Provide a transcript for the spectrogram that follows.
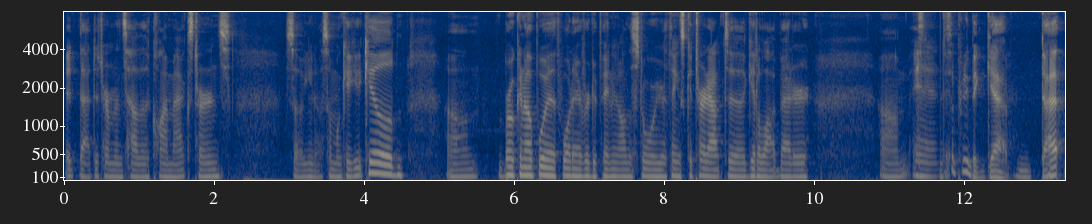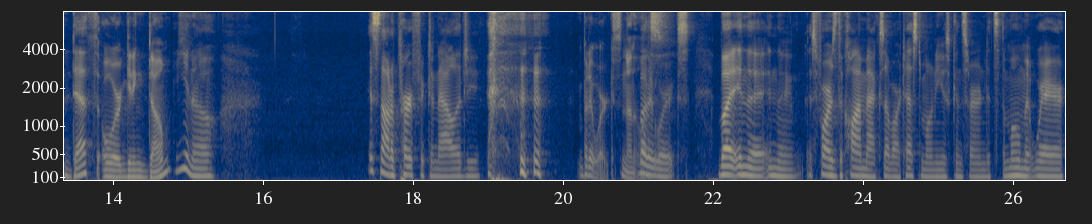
it that determines how the climax turns. So you know, someone could get killed, um, broken up with, whatever, depending on the story, or things could turn out to get a lot better. Um, and It's a pretty big gap. Death or getting dumped? you know, it's not a perfect analogy, But it works nonetheless. but it works. But in the in the as far as the climax of our testimony is concerned, it's the moment where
